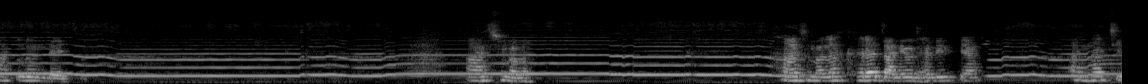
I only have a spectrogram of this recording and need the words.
हाकलून द्यायचो. आज मला आज मला खरं जाणीव झाली त्या अन्नाची.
